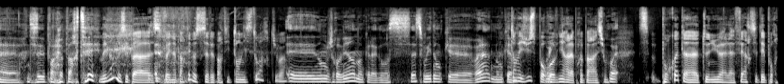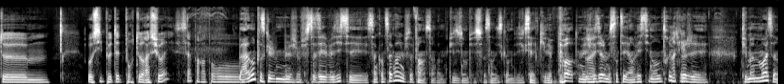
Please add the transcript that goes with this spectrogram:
euh, désolé pour l'aparté. Mais non, mais c'est pas c'est pas une aparté parce que ça fait partie de ton histoire, tu vois. Et donc je reviens donc à la grossesse. Oui, donc euh, voilà, donc Attends, euh, mais juste pour oui. revenir à la préparation. Ouais. Pourquoi t'as tenu à la faire? C'était pour te aussi peut-être pour te rassurer, c'est ça par rapport au. bah non parce que je me, je me sentais, je me dis c'est 50 50 enfin 50 plus plus 70 comme vu que c'est elle qui le porte, mais je Ouais. veux dire je me sentais investi dans le truc, Ok. tu vois, j'ai puis même moi ça,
